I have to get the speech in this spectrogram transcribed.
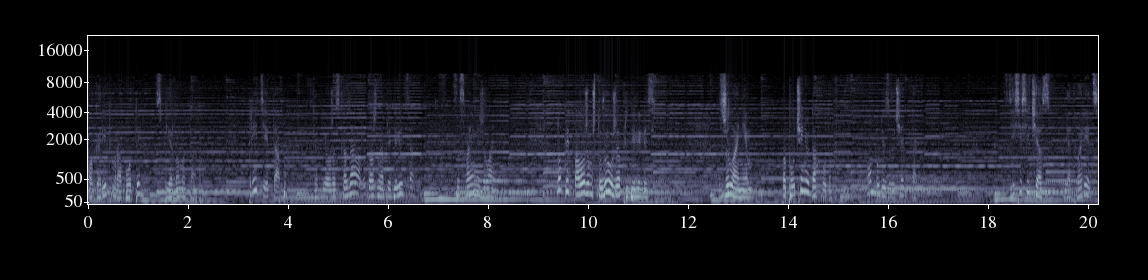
алгоритм работы с первым этапом. Третий этап как я уже сказала, вы должны определиться со своими желаниями. Ну, предположим, что вы уже определились с желанием по получению доходов. Он будет звучать так. Здесь и сейчас я творец.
